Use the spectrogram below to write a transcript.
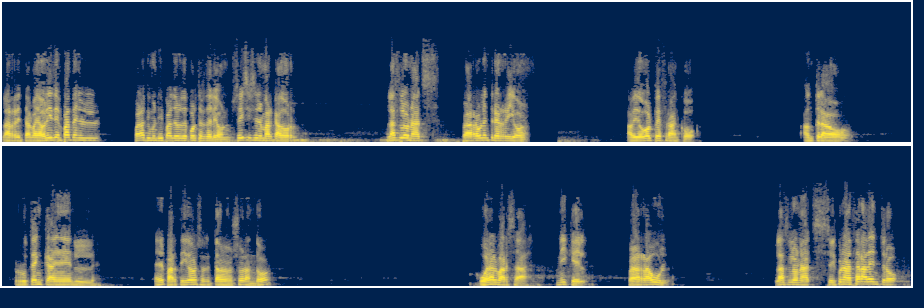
la renta. El Valladolid empata en el Palacio Municipal de los Deportes de León. 6-6 en el marcador. Las Lonats para Raúl Entre Ríos. Ha habido golpe franco. Ha entrado Rutenka en el, en el partido. Se ha sentado Sorando. Jugará el Barça. Miquel para Raúl. Las Lonats se dispone a lanzar adentro.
